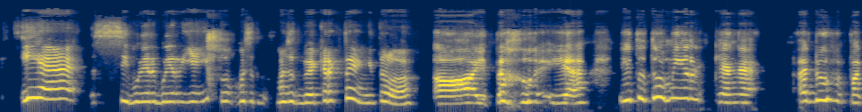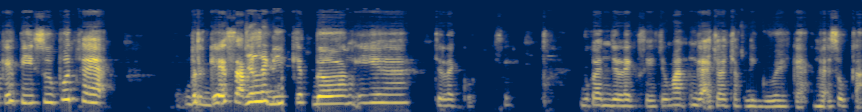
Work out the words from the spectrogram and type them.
iya si bulir-bulirnya itu. Maksud maksud gue kerek tuh yang itu loh. Oh itu. Iya. Itu tuh mirip yang kayak aduh pakai tisu pun kayak bergeser jelek. sedikit dong iya jelek sih. Bukan jelek sih cuman nggak cocok di gue kayak nggak suka.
